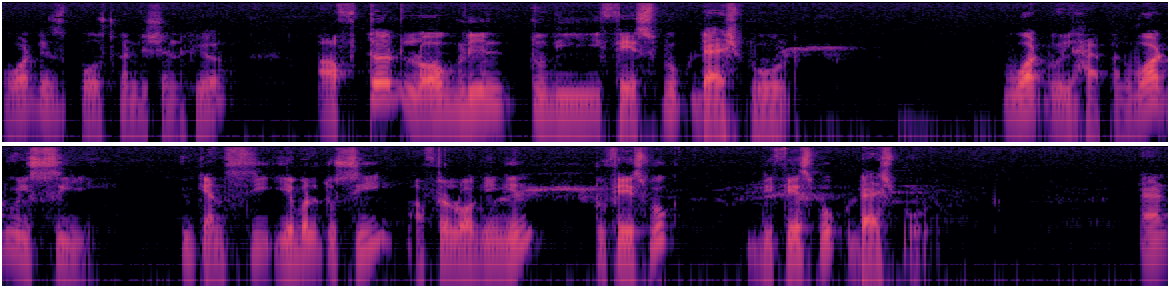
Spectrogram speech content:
what is post condition here after logged in to the Facebook dashboard what will happen? What will see? You can see able to see after logging in to Facebook the Facebook dashboard. And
